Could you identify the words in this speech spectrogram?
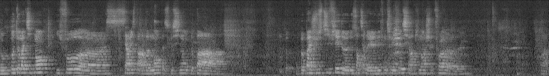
Donc automatiquement, il faut euh, un service par abonnement parce que sinon on peut pas, on peut, pas justifier de, de sortir des, des fonctionnalités aussi rapidement à chaque fois. euh. Voilà,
